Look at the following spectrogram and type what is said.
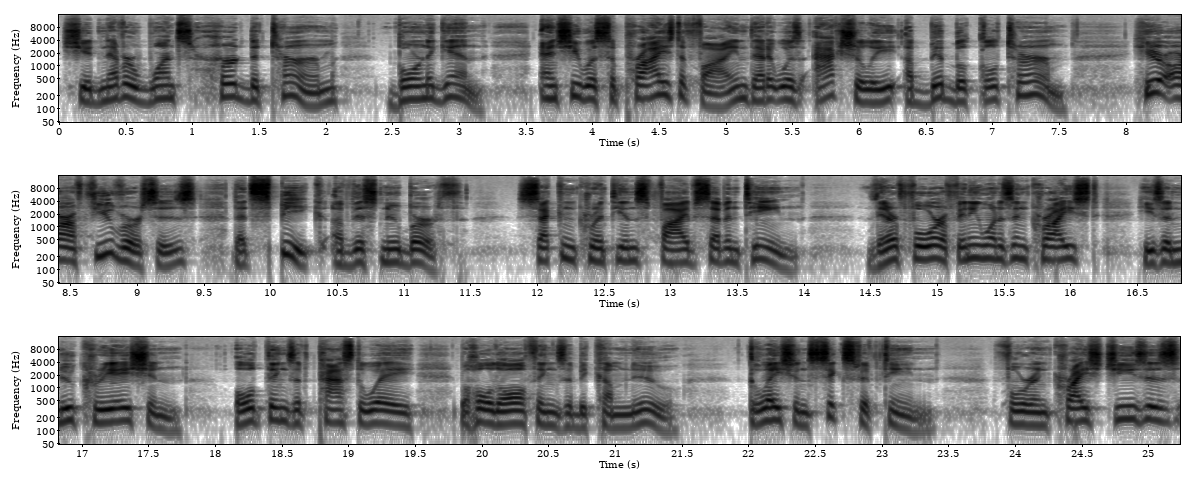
she had never once heard the term born again. And she was surprised to find that it was actually a biblical term. Here are a few verses that speak of this new birth. 2 Corinthians 5:17 Therefore if anyone is in Christ he's a new creation. Old things have passed away. Behold all things have become new. Galatians 6:15 For in Christ Jesus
